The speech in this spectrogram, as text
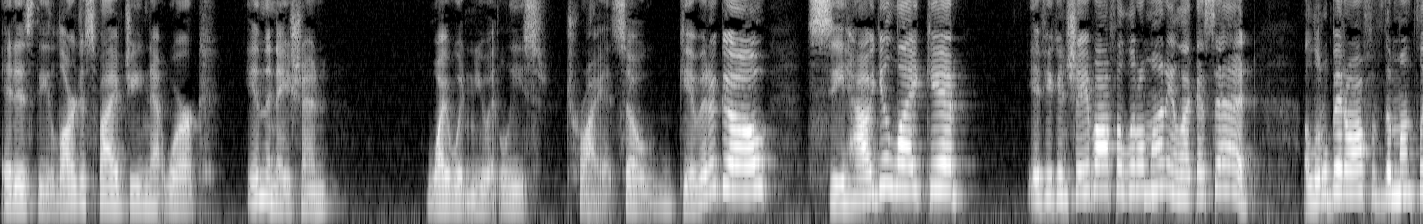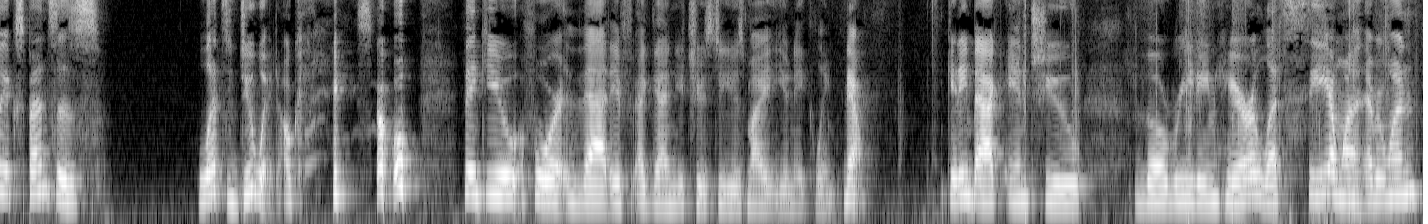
It is the largest 5G network in the nation. Why wouldn't you at least try it? So give it a go see how you like it. If you can shave off a little money, like I said, a little bit off of the monthly expenses, let's do it. Okay. So thank you for that. If again you choose to use my unique link. Now, getting back into the reading here, let's see. I want everyone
